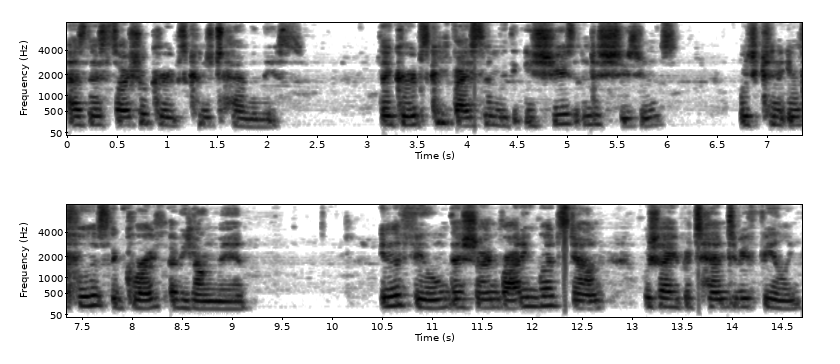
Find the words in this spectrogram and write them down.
as their social groups can determine this. Their groups can face them with issues and decisions which can influence the growth of a young man. In the film, they're shown writing words down which they pretend to be feeling,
